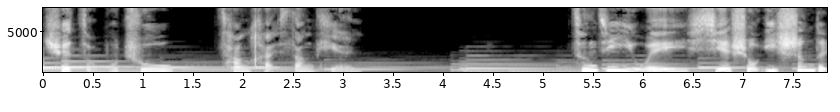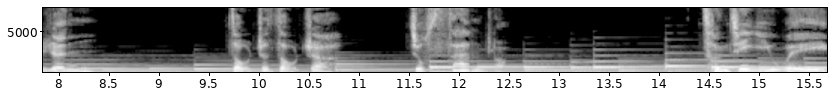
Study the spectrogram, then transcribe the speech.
却走不出沧海桑田。曾经以为携手一生的人，走着走着就散了；曾经以为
